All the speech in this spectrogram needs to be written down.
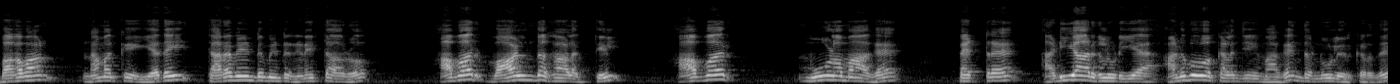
பகவான் நமக்கு எதை தர வேண்டும் என்று நினைத்தாரோ அவர் வாழ்ந்த காலத்தில் அவர் மூலமாக பெற்ற அடியார்களுடைய அனுபவ களஞ்சியமாக இந்த நூல் இருக்கிறது.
